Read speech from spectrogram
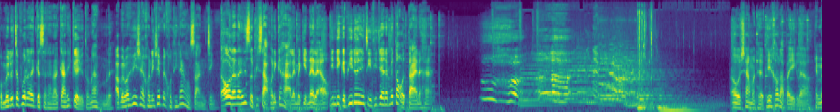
ผมไม่รู้จะพูดอะไรกับสถานการณ์ที่เกิดอยู่ตรงหน้าผมเลย เอาเป็นว่าพี่ชายคนนี้ช่างเป็นคนที่น่าสงสารจริง โอ้แล้วในที่สุดพี่สาวคนนี้ก็หาอะไรมากินได้แล้ว ยินดีกับพี่ด้วยจริงๆที่จะได้ไม่ต้องอดตายนะฮะ โอ้ช่างมันเถอะพี่เขาหลับไปอีกแล้ว เห็นไหม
